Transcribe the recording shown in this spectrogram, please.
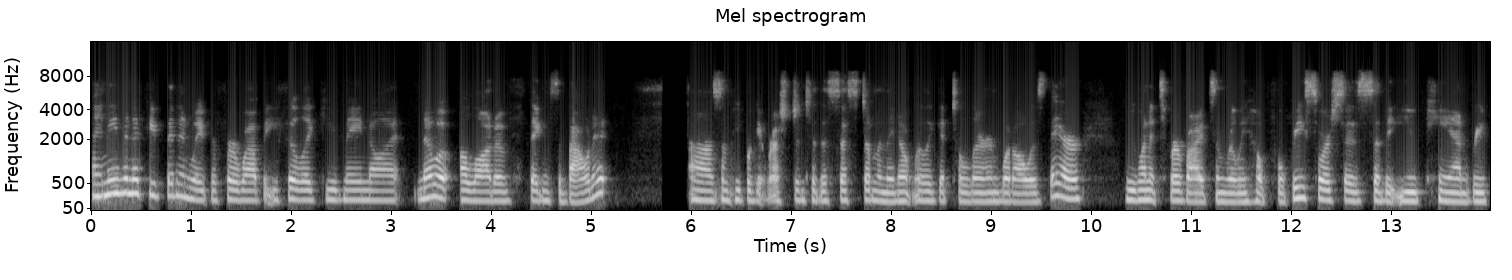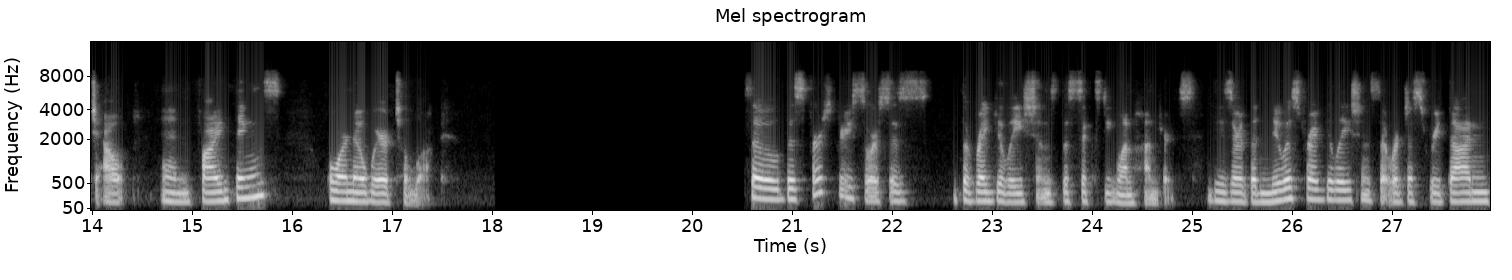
and even if you've been in waiver for a while, but you feel like you may not know a lot of things about it, uh, some people get rushed into the system and they don't really get to learn what all is there. We wanted to provide some really helpful resources so that you can reach out and find things or know where to look. So this first resource is the regulations, the 6100s. These are the newest regulations that were just redone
